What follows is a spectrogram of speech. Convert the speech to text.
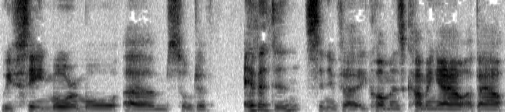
we've seen more and more um, sort of evidence in inverted commas coming out about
